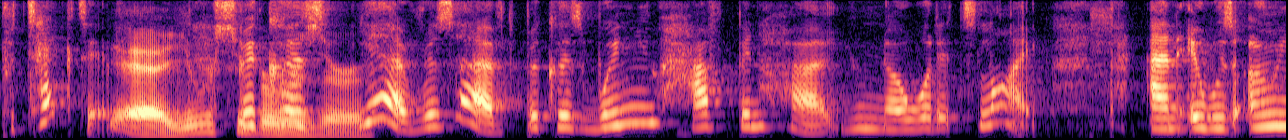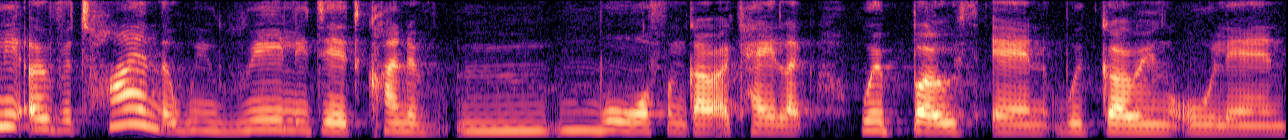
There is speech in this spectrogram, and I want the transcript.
protective. Yeah, you were super because, reserved. Yeah, reserved. Because when you have been hurt, you know what it's like. And it was only over time that we really did kind of morph and go, okay, like we're both in, we're going all in.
